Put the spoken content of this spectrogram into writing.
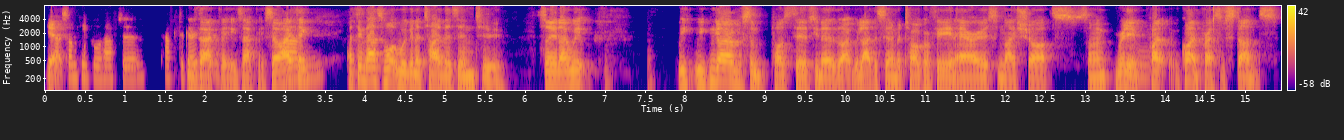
Yeah. that some people have to have to go exactly, through. exactly. So I think Um, I think that's what we're going to tie this into. So like we. We, we can go over some positives, you know, like we like the cinematography and areas, some nice shots, some really Mm. quite quite impressive stunts,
